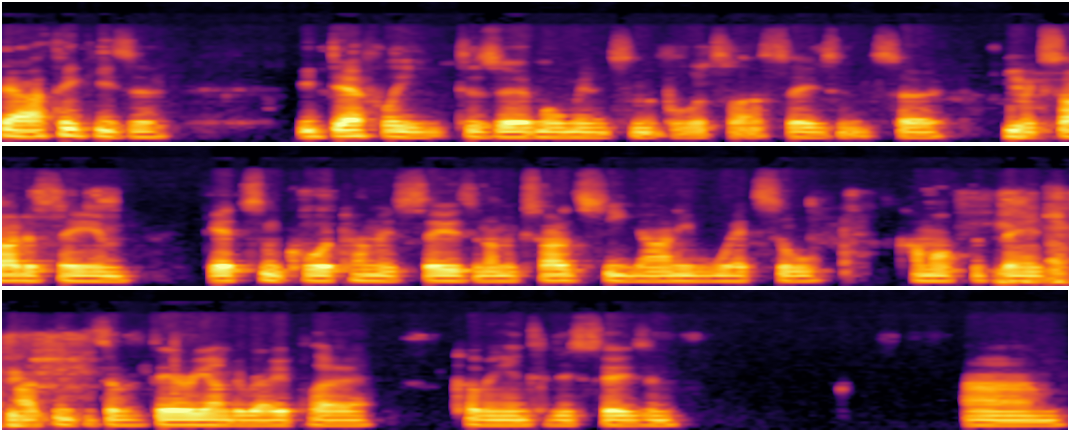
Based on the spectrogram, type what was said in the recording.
Yeah, I think he's a he definitely deserved more minutes than the Bullets last season. So I'm Yeah. excited to see him get some court time this season. I'm excited to see Yanni Wetzell come off the Yeah, I bench. I think- think, he's a very underrated player coming into this season. Um,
